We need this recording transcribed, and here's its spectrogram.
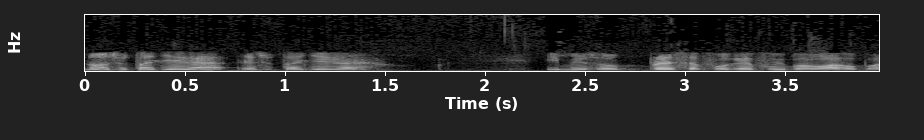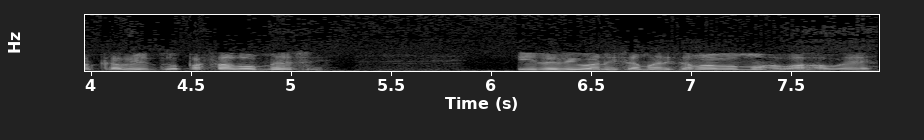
No, eso está a llegar, eso está a llegar. Y mi sorpresa fue que fui para abajo, para el cabildo, pasados dos meses, y le digo a Nisamá, Nisamá, vamos abajo a ver,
